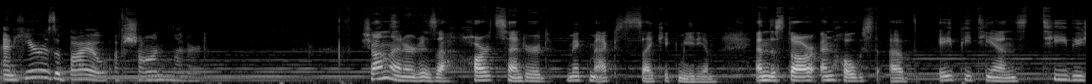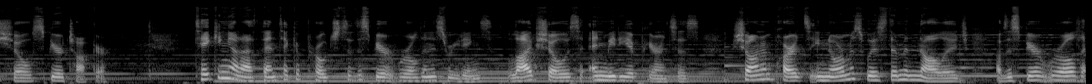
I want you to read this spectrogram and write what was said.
And here is a bio of Shawn Leonard. Shawn Leonard is a heart centered Micmac psychic medium and the star and host of APTN's TV show Spirit Talker. Taking an authentic approach to the spirit world in his readings, live shows, and media appearances, Shawn imparts enormous wisdom and knowledge of the spirit world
